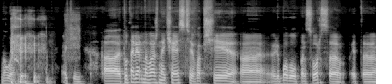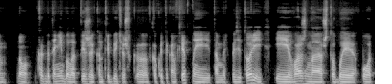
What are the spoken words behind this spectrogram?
Ну, ладно. Окей. А, тут, наверное, важная часть вообще а, любого open source — это ну, как бы то ни было, ты же контрибьютишь в, в какой-то конкретный там репозиторий, и важно, чтобы от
